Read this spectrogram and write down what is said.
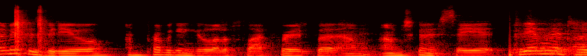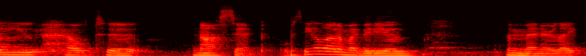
gonna make this video. I'm probably gonna get a lot of flack for it, but I'm, I'm just gonna say it. Today I'm gonna tell you how to not simp. I'm seeing a lot of my videos, the men are like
